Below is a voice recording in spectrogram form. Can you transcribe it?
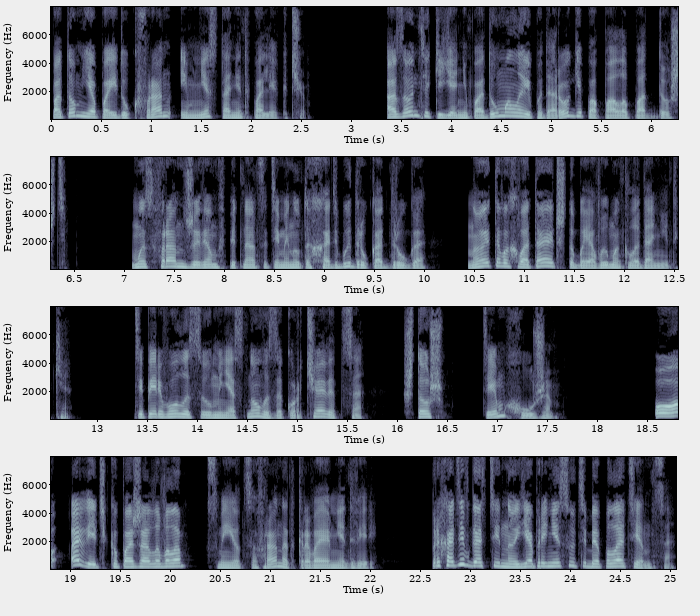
Потом я пойду к Фран, и мне станет полегче. О зонтике я не подумала и по дороге попала под дождь. Мы с Фран живем в 15 минутах ходьбы друг от друга, но этого хватает, чтобы я вымокла до нитки. Теперь волосы у меня снова закурчавятся. Что ж, тем хуже. «О, овечка пожаловала», — смеется Фран, открывая мне дверь. «Проходи в гостиную, я принесу тебе полотенце».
